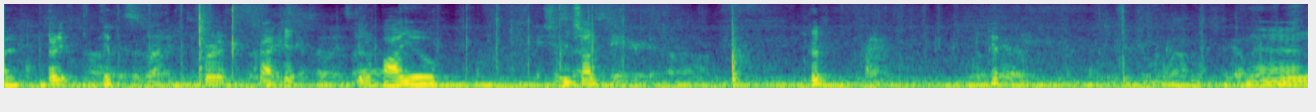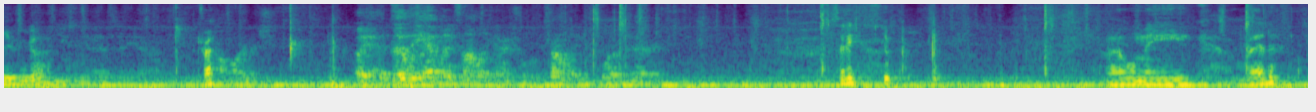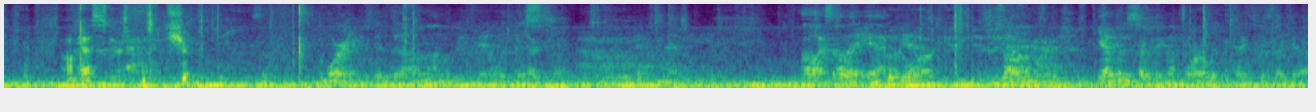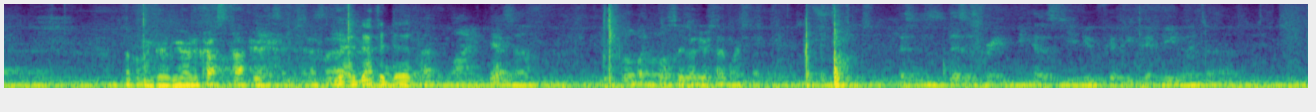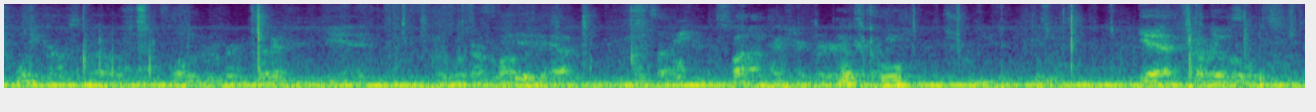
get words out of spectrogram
try it. Ready? Yep. This is what I've. Burn it, crack it. So it's, It'll uh, buy you. It's Green a sun? standard, uh, Good. primer. Yep. And you can go. Try. Oh, yeah, they, they have, but it's not like an actual, it's not like one of their. City. Yep. I will make red. I'll cast this card. Sure. The more I use I'm, I'm a big fan of Liquitex. Oh, I saw that, yeah. Put a Yeah, Yeah, I'm gonna start picking up more Liquitex, it's like, uh. Up on my graveyard across the top here. Yeah, now they're dead. Line, Yeah. so, little by little. We'll see about your sideboard. This is, this is great, because you do fifty-fifty with, uh, twenty drops of flow improver. Okay. And the work arc model that you have, it's uh spot on texture for. That's cool. Yeah, those.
